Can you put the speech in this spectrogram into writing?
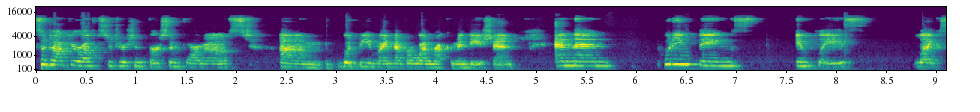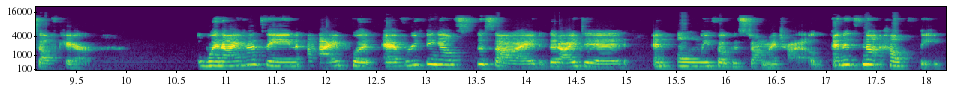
so talk to your obstetrician first and foremost um, would be my number one recommendation and then putting things in place like self-care. When i had zane i put everything else to the side that i did and only focused on my child. And it's not healthy.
